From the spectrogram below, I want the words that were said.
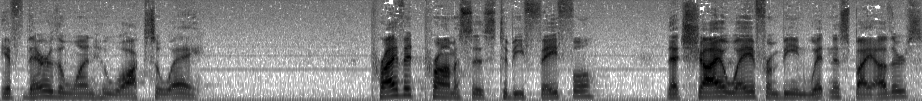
if they're the one who walks away. Private promises to be faithful that shy away from being witnessed by others,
